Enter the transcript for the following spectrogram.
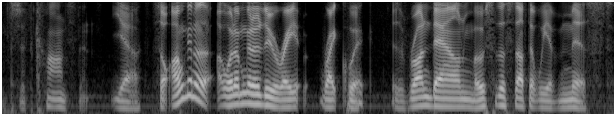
It's just constant. Yeah. So I'm gonna what I'm gonna do right right quick is run down most of the stuff that we have missed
